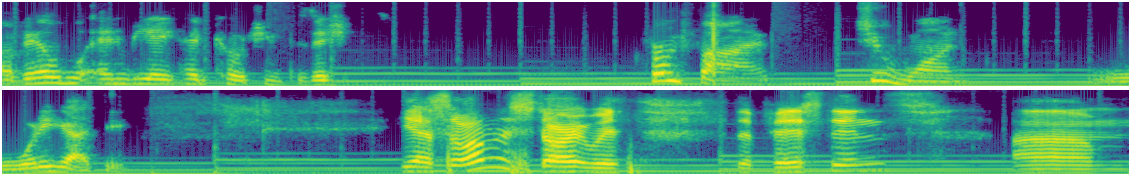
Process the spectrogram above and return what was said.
available NBA head coaching positions. From five to one, what do you got, D? Yeah, so I'm going to start with the Pistons. Um,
